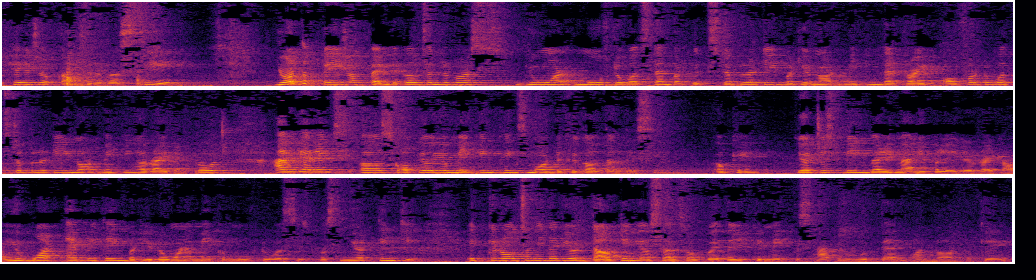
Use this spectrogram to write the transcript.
Page of Cups in reverse. See? You're the Page of Pentacles in reverse. You want to move towards them but with stability, but you're not making that right offer towards stability, not making a right approach. I'm getting, uh, Scorpio, you're making things more difficult than they seem. Okay? You're just being very manipulative right now. You want everything, but you don't want to make a move towards this person. You're thinking. It could also be that you're doubting yourself of whether you can make this happen with them or not, okay?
